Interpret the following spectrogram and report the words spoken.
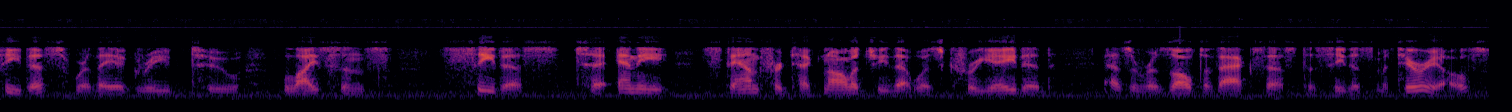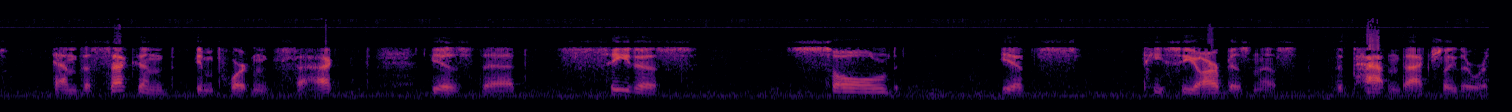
Cetus where they agreed to license Cetus to any Stanford technology that was created as a result of access to Cetus materials. And the second important fact is that Cetus sold its PCR business. The patent, actually, there were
